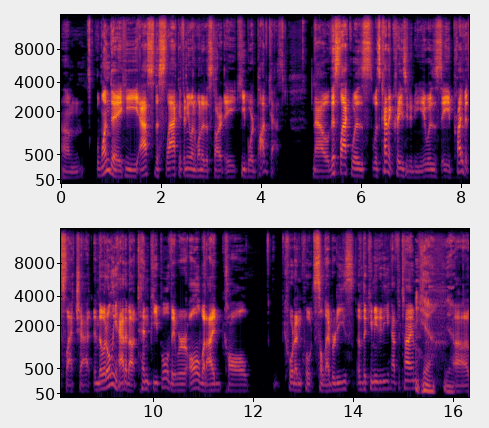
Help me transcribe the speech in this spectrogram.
Um, one day he asked the Slack if anyone wanted to start a keyboard podcast. Now, this Slack was was kind of crazy to me. It was a private Slack chat, and though it only had about 10 people, they were all what I'd call quote unquote celebrities of the community at the time. Yeah, yeah. Uh,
